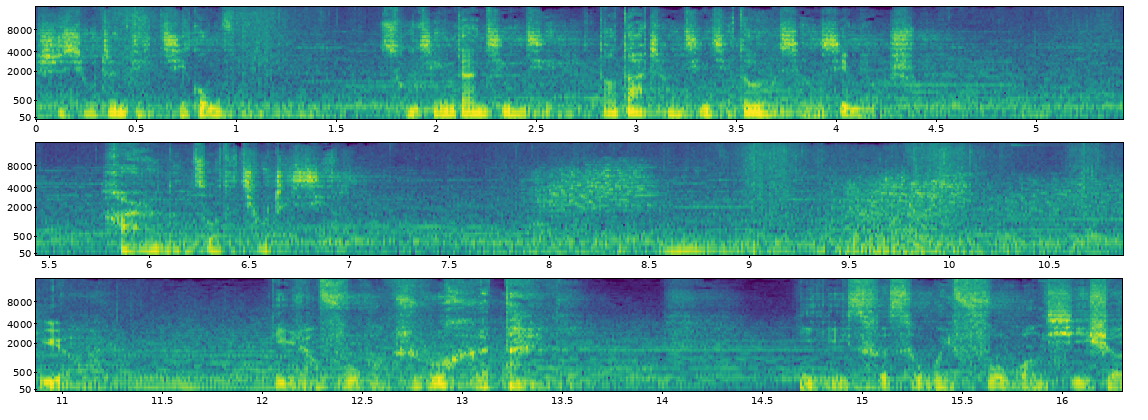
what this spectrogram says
是修真顶级功夫，从金丹境界到大成境界都有详细描述。孩儿能做的就这些了。玉儿，你让父王如何待你？你一次次为父王牺牲，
